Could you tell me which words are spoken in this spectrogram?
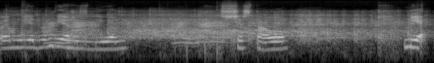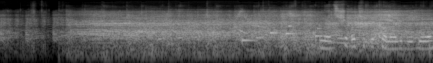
O, ja mu jedną wieżę zbiłem. Co się stało? Nie. Nie, trzeba cię pokonać w ogóle.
